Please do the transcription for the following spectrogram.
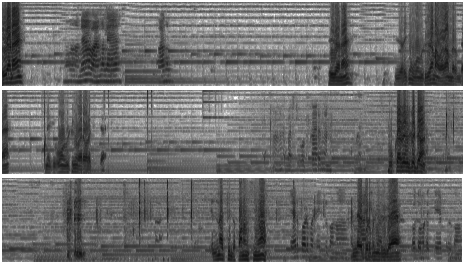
சரிதானே அண்ணா வாங்க. இது வரைக்கும் உன் வீட்டுக்கு தான் நான் வராம இருந்தேன். இன்னைக்கு உன் வீட்டுக்கு வர ஃபர்ஸ்ட் உட்காருங்க உட்கார்றது இருக்கட்டும். என்னாச்சு இந்த பணம் விஷயம்? ஏற்பாடு பண்ணிட்டு இருக்கோம் என்ன ஏற்பாடு பண்ணிட்டு இருக்க? ஒருத்தவங்கிட்ட கேட்டிருக்கோம்.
